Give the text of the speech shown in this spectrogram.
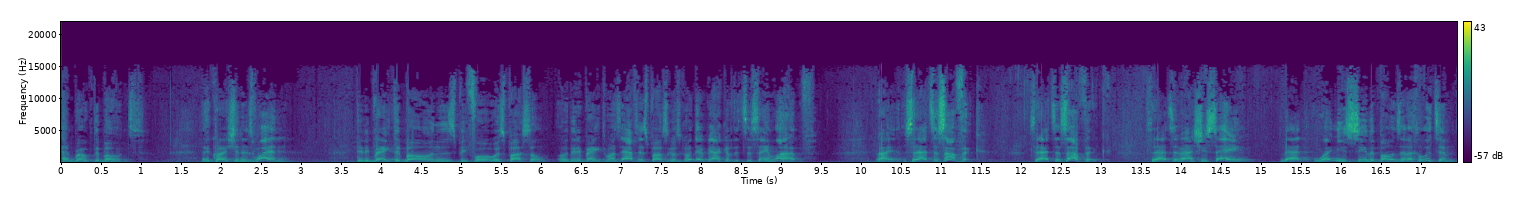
and broke the bones. The question is, when? Did he break the bones before it was puzzle, or did he break the bones after it's puzzle? Because going there back if it's the same love, right? So that's a suffix. So that's a suffix. So that's a Rashi saying that when you see the bones of the chalutzim,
